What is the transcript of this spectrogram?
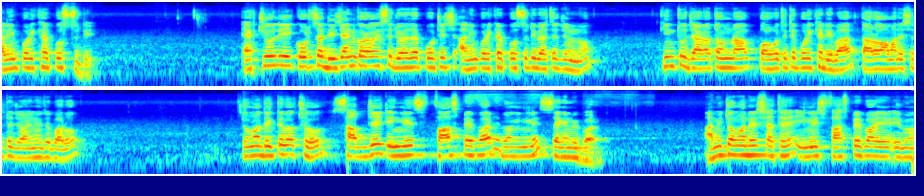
আলিম পরীক্ষার প্রস্তুতি। অ্যাকচুয়ালি এই কোর্সটা ডিজাইন করা হয়েছে দু হাজার পঁচিশ আলিম পরীক্ষার প্রস্তুতি ব্যাচের জন্য। কিন্তু যারা তোমরা পরবর্তীতে পরীক্ষা দিবা, তারাও আমাদের সাথে জয়েন হতে পারো। তোমরা দেখতে পাচ্ছ সাবজেক্ট ইংলিশ ফার্স্ট পেপার এবং ইংলিশ সেকেন্ড পেপার আমি তোমাদের সাথে ইংলিশ ফার্স্ট পেপার এবং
